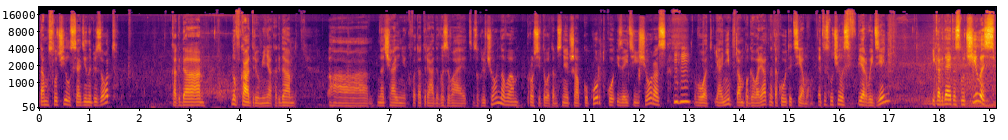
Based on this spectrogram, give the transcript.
там случился один эпизод, когда, ну, в кадре у меня, когда а, начальник вот отряда вызывает заключенного, просит его там снять шапку, куртку и зайти еще раз, mm-hmm. вот, и они там поговорят на такую-то тему. Это случилось в первый день, и когда это случилось,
